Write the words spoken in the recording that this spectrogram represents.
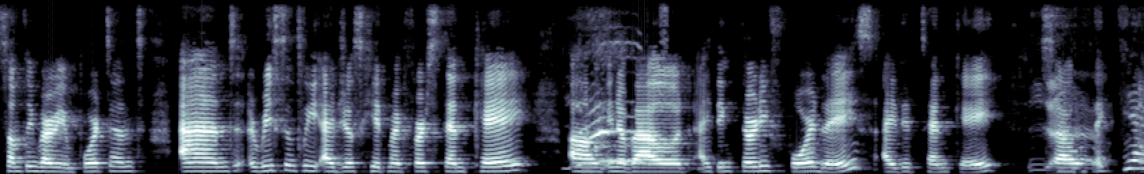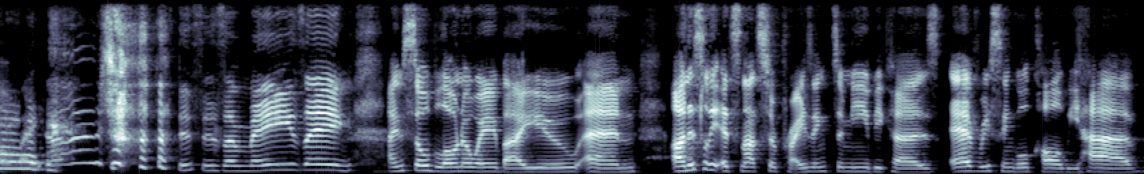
something very important. And recently, I just hit my first 10K um, in about, I think, 34 days. I did 10K. Yes. So, like, yay. Oh this is amazing. I'm so blown away by you. And honestly, it's not surprising to me because every single call we have,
